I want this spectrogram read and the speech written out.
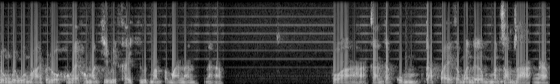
ยุ่งไปวุ่นวายเป็นโลกของใครของมันชีวิตใครชีวิตมันประมาณนั้นนะครับ ราะว่าการจับกลุ่มจับไปก็เหมือนเดิมมันซ้ำซากนะครับ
